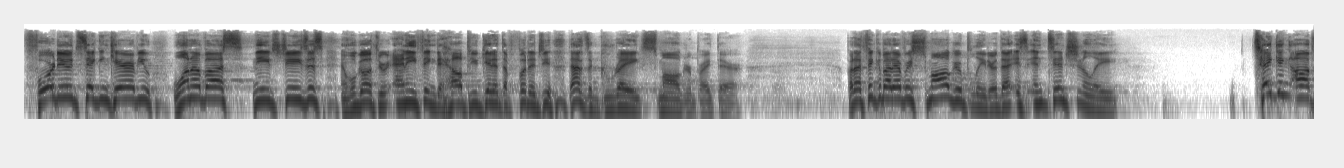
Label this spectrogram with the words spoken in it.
Four dudes taking care of you. One of us needs Jesus, and we'll go through anything to help you get at the foot of Jesus. That is a great small group right there. But I think about every small group leader that is intentionally taking up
